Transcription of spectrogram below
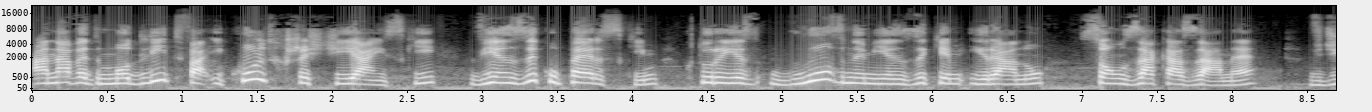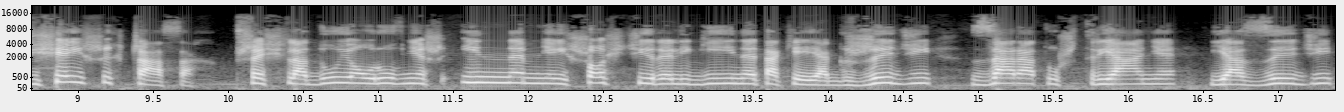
a nawet modlitwa i kult chrześcijański w języku perskim, który jest głównym językiem Iranu, są zakazane. W dzisiejszych czasach prześladują również inne mniejszości religijne, takie jak Żydzi, Zaratusztrianie, Jazydzi,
